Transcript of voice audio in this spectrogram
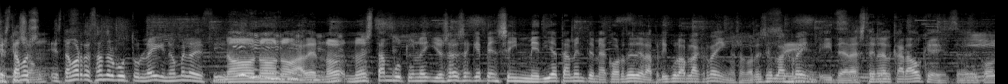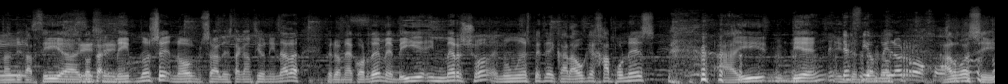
estamos, son- estamos rezando el Butunley y no me lo decís. No, no, no, a ver, no, no es tan Butunley. Yo sabes en qué pensé inmediatamente, me acordé de la película Black Rain, ¿os acordáis de Black Sí. Rain? Y de la escena del karaoke con Andy García y con tal. Me- no sé, no sale esta canción ni nada, pero me acordé, me vi inmerso en una especie de karaoke japonés, ahí bien. De intentando- terciopelo rojo. Algo así.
